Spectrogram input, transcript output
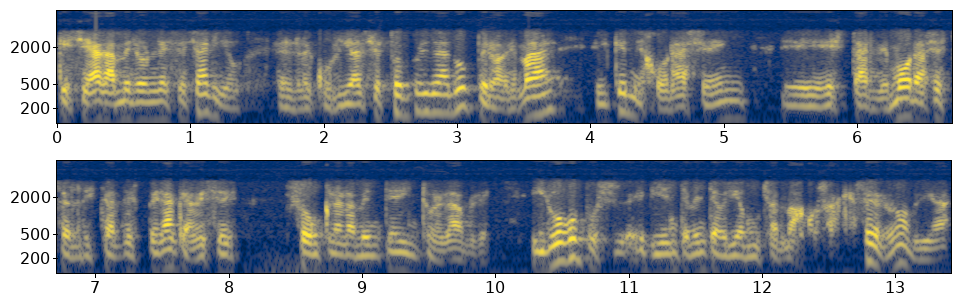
que se haga menos necesario el recurrir al sector privado, pero además el que mejorasen eh, estas demoras, estas listas de espera que a veces son claramente intolerables. Y luego, pues evidentemente habría muchas más cosas que hacer, ¿no? Habría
